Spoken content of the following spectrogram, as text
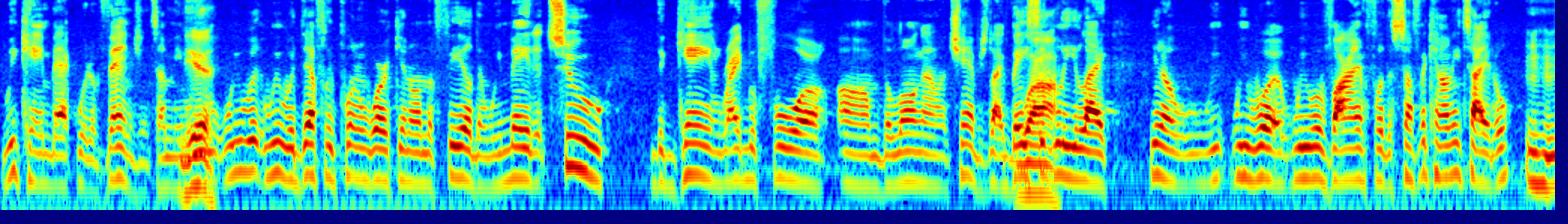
we came back with a vengeance. I mean, Mm-hmm. Yeah. we, we were we were definitely putting work in on the field, and we made it to the game right before um, the Long Island Championship. Like basically, like you know, we, we were we were vying for the Suffolk County title. Mm-hmm.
